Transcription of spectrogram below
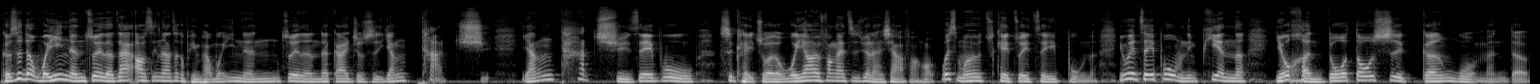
可是的，唯一能追的在奥斯纳这个品牌，唯一能追的大概就是 Young Touch。Young Touch 这一部是可以追的，我一样会放在资讯栏下方哈。为什么会可以追这一部呢？因为这一部影片呢，有很多都是跟我们的。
